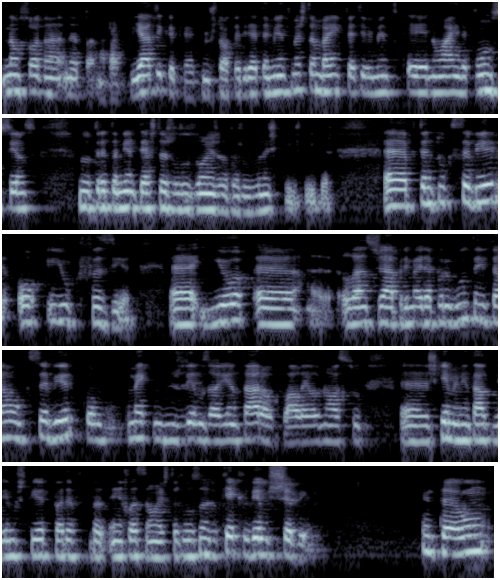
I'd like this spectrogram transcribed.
não só na, na, na, parte pediátrica, que é que nos toca diretamente, mas também, efetivamente, é, não há ainda consenso no tratamento destas lesões ou das lesões quísticas. Uh, portanto, o que saber ou, e o que fazer. Uh, e eu lanço já a primeira pergunta, então, o que saber, como, como é que nos devemos orientar ou qual é o nosso esquema mental que devemos ter para, em relação a estas lesões, o que é que devemos saber? Então,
